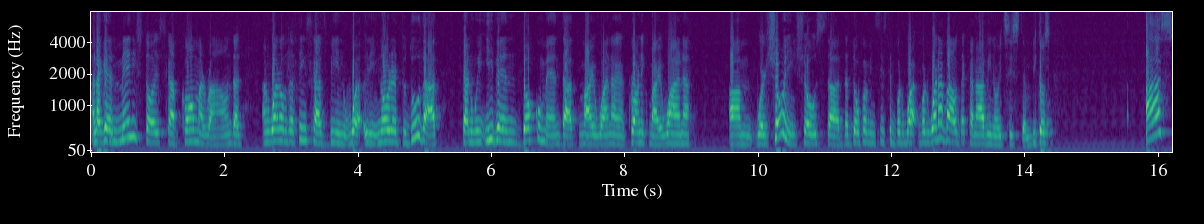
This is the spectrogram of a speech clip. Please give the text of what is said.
And again, many studies have come around and, and one of the things has been, in order to do that, can we even document that marijuana, chronic marijuana, um, we're showing shows uh, the dopamine system, but what, but what about the cannabinoid system? Because as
